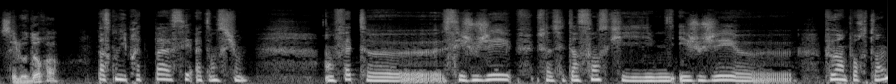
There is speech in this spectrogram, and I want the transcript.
c'est l'odorat parce qu'on n'y prête pas assez attention. En fait, euh, c'est jugé, c'est un sens qui est jugé euh, peu important.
